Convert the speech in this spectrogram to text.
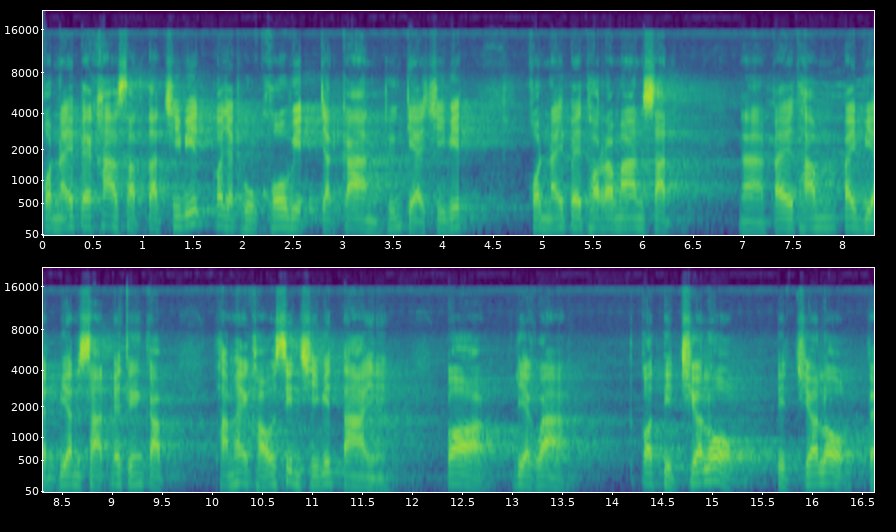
คนไหนไปฆ่าสัตว์ตัดชีวิตก็จะถูกโควิดจัดการถึงแก่ชีวิต คนไหนไปทรมานสัตว์ไปทำไปเบียดเบียนสัตว์ไม่ถึงกับทำให้เขาสิ้นชีวิตตายนี่ก็เรียกว่าก็ติดเชื้อโรคติดเชื้อโรคแต่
